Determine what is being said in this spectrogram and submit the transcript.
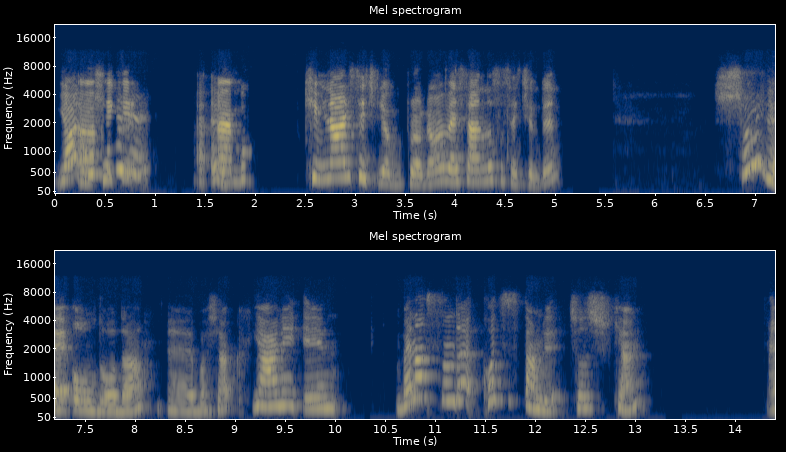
Yani ee, o peki, şöyle, evet. yani bu kimler seçiliyor bu programa ve sen nasıl seçildin? Şöyle oldu o da e, Başak. Yani e, ben aslında kod sistemde çalışırken e,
